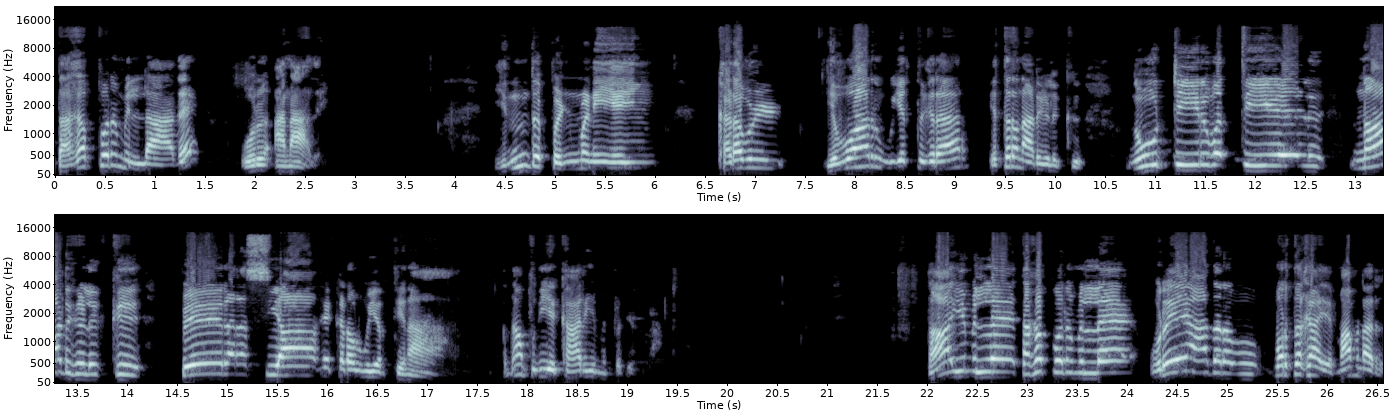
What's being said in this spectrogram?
தகப்பனும் இல்லாத ஒரு அனாதை. இந்த பெண்மணியை கடவுள் எவ்வாறு உயர்த்துகிறார்? எத்தனை நாடுகளுக்கு? நூற்றி இருபத்தி ஏழு நாடுகளுக்கு பேரரசியாக கடவுள் உயர்த்தினார். அதான் புதிய காரியம் என்பது. தாயும் இல்ல தகப்பனும் இல்ல ஒரே ஆதரவு வர்த்தகாய மாமனார்.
